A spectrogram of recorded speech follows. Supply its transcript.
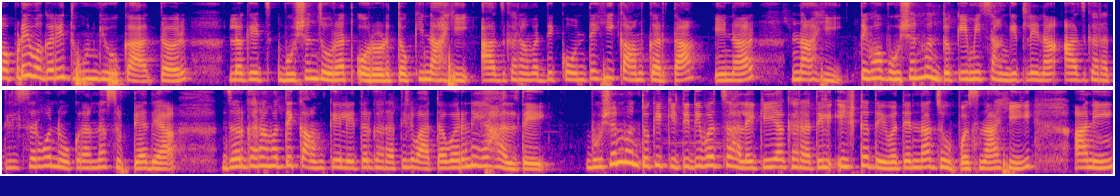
कपडे वगैरे धुवून घेऊ का? तर लगेच भूषण जोरात ओरडतो की नाही आज घरामध्ये कोणतेही काम करता येणार नाही. तेव्हा भूषण म्हणतो की मी सांगितले ना आज घरातील सर्व नोकरांना सुट्ट्या द्या. जर घरामध्ये काम केले तर घरातील वातावरण हे हालते. भूषण म्हणतो की किती दिवस झाले की या घरातील इष्ट देवतेंना झोपच नाही आणि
